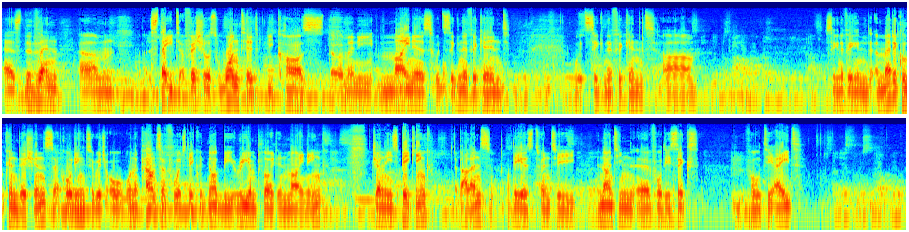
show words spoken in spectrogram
as the then um, state officials wanted, because there were many miners with significant, with significant. Um, significant uh, medical conditions, according to which, or on account of which, they could not be re-employed in mining. Generally speaking, the balance of the years 20, 1946, 48, 48 roku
